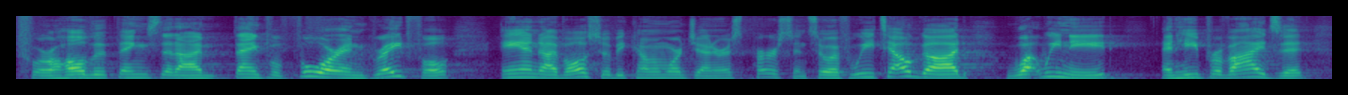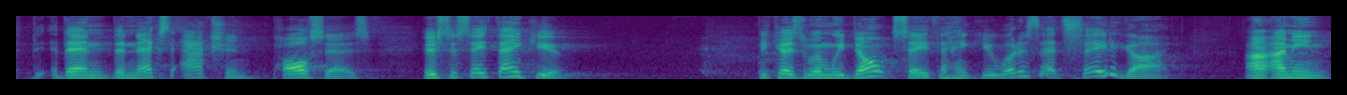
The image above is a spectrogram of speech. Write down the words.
for all the things that I'm thankful for and grateful, and I've also become a more generous person. So if we tell God what we need and He provides it, then the next action, Paul says, is to say thank you. Because when we don't say thank you, what does that say to God? Uh, I mean,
